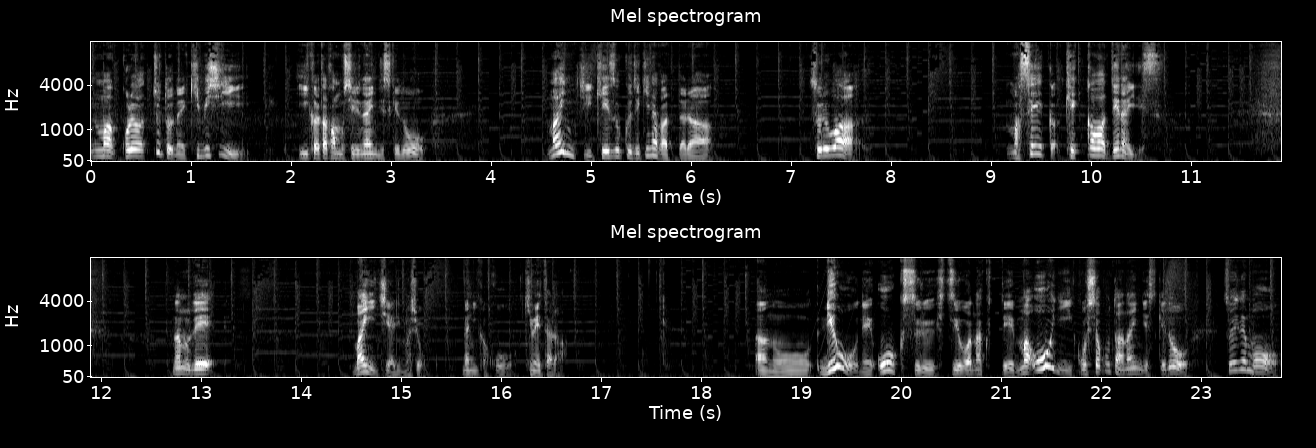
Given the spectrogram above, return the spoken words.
まあこれはちょっとね厳しい言い方かもしれないんですけど毎日継続できなかったらそれはまあ成果結果は出ないです。なので毎日やりましょう。何かこう決めたら。あの量をね多くする必要はなくてまあ大いに越したことはないんですけどそれでも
